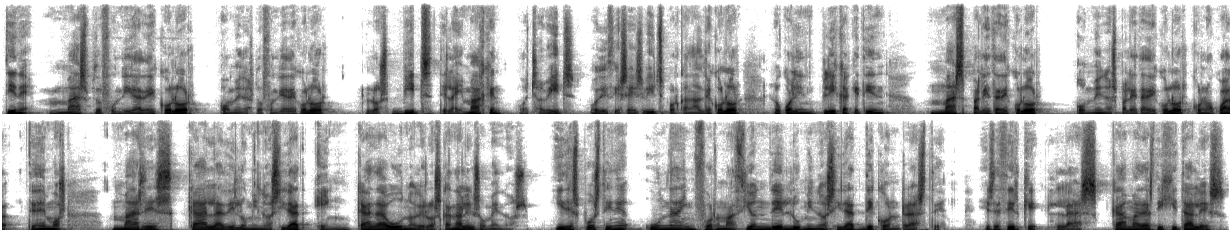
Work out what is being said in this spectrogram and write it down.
tiene más profundidad de color o menos profundidad de color, los bits de la imagen, 8 bits o 16 bits por canal de color, lo cual implica que tienen más paleta de color o menos paleta de color, con lo cual tenemos más escala de luminosidad en cada uno de los canales o menos. Y después tiene una información de luminosidad de contraste. Es decir, que las cámaras digitales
